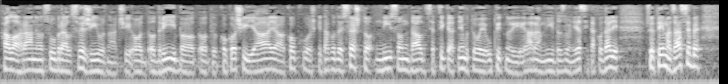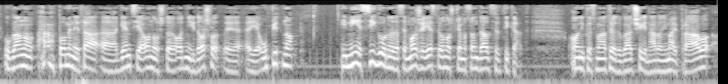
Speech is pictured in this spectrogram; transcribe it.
halal hrane, on su ubrali sve živo, znači od, od riba, od, od kokoši jaja, kokoški, tako da je sve što nisu on dali certifikat njemu, to je upitno i haram nije dozvoljeno jesti, tako dalje, što je tema za sebe. Uglavnom, pomene ta agencija, ono što je od njih došlo je, je upitno i nije sigurno da se može jesti ono što ćemo se on dali certifikat. Oni koji smatraju drugačije, naravno imaju pravo,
